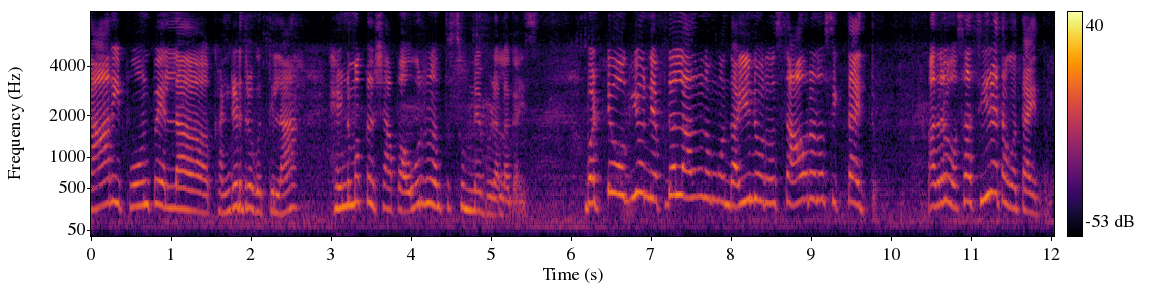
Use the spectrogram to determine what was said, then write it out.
ಯಾರು ಈ ಫೋನ್ಪೇ ಎಲ್ಲ ಕಂಡಿಡಿದ್ರೂ ಗೊತ್ತಿಲ್ಲ. ಹೆಣ್ಮಕ್ಳ ಶಾಪ ಅವ್ರನ್ನಂತೂ ಸುಮ್ಮನೆ ಬಿಡಲ್ಲ ಗೈಸ್ ಬಟ್ಟೆ ಒಗೆಯೋ ನೆಪದಲ್ಲಾದರೂ ನಮ್ಗೊಂದು ಐನೂರು, ಸಾವಿರನೋ ಸಿಗ್ತಾ ಇತ್ತು. ಅದರಲ್ಲಿ ಹೊಸ ಸೀರೆ ತಗೋತಾ ಇದ್ವಿ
